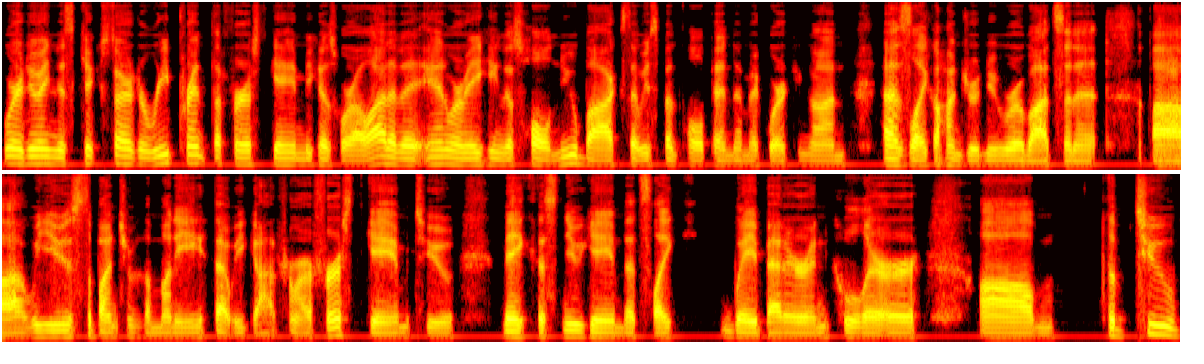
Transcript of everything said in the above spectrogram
We're doing this Kickstarter to reprint the first game because we're all out of it, and we're making this whole new box that we spent the whole pandemic working on. Has like a hundred new robots in it. Uh, we used a bunch of the money that we got from our first game to make this new game that's like way better and cooler. Um, the two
